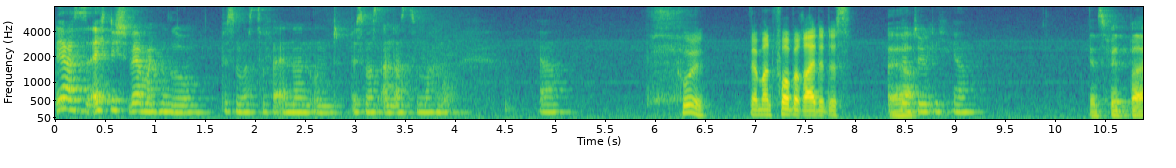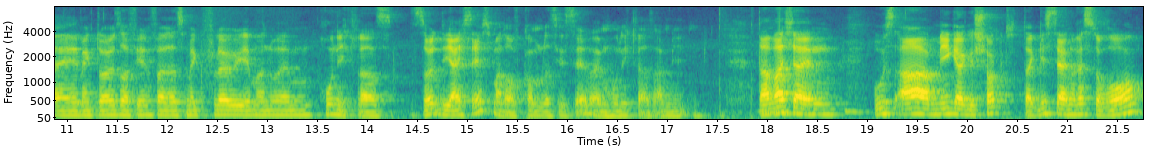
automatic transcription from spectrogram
ja, es ist echt nicht schwer, manchmal so ein bisschen was zu verändern und ein bisschen was anders zu machen. Ja, Cool. Wenn man vorbereitet ist. Ja. natürlich, ja. Jetzt wird bei McDonalds auf jeden Fall das McFlurry immer nur im Honigglas. Sollten die eigentlich selbst mal drauf kommen, dass sie es selber im Honigglas anbieten. Da war ich ja in USA mega geschockt. Da gehst du ja in ein Restaurant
